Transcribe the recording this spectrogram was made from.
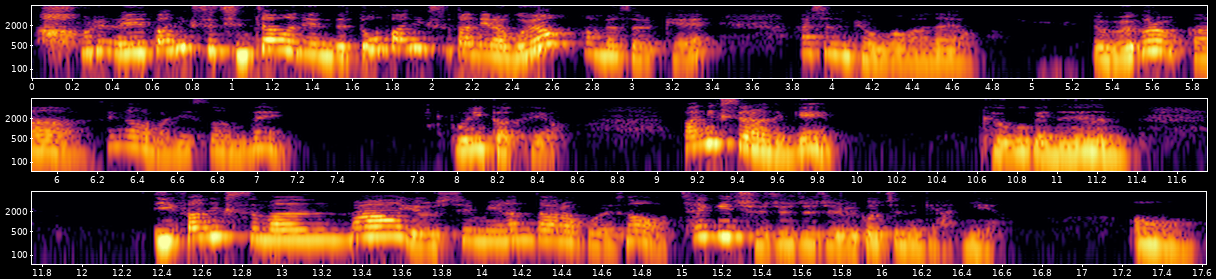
아, 우리 아이 파닉스 진짜 많이 했는데 또 파닉스 반이라고요? 하면서 이렇게 하시는 경우가 많아요. 왜 그럴까 생각을 많이 했었는데 보니까 그래요. 파닉스라는 게 결국에는 이 파닉스만 막 열심히 한다라고 해서 책이 주주주주 읽어지는 게 아니에요. 어.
